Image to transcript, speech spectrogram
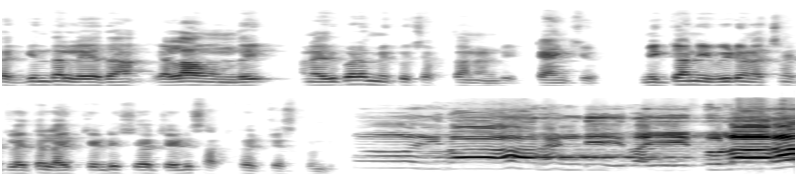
తగ్గిందా లేదా ఎలా ఉంది అనేది కూడా మీకు చెప్తానండి. థ్యాంక్ యూ మీకు కానీ ఈ వీడియో నచ్చినట్లయితే లైక్ చేయండి షేర్ చేయండి సబ్స్క్రైబ్ చేసుకోండి. రా రండి రైతులారా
